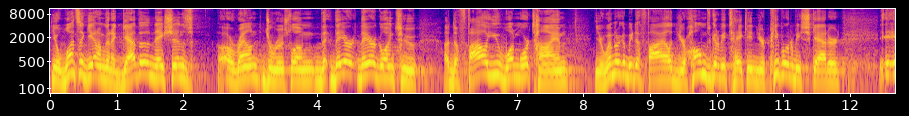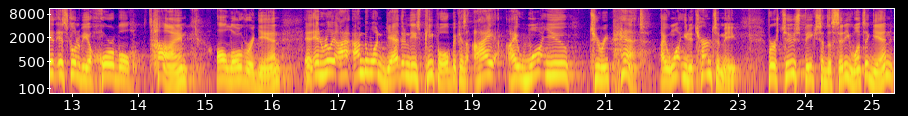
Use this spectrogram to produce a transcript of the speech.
you know, once again, I'm going to gather the nations around Jerusalem. They are, they are going to uh, defile you one more time. Your women are going to be defiled. Your home's going to be taken. Your people are going to be scattered. It's going to be a horrible time all over again. And, really, I, I'm the one gathering these people because I, I want you to repent. I want you to turn to me. Verse 2 speaks of the city once again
